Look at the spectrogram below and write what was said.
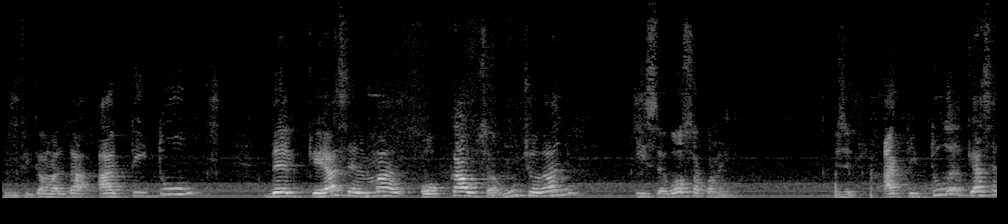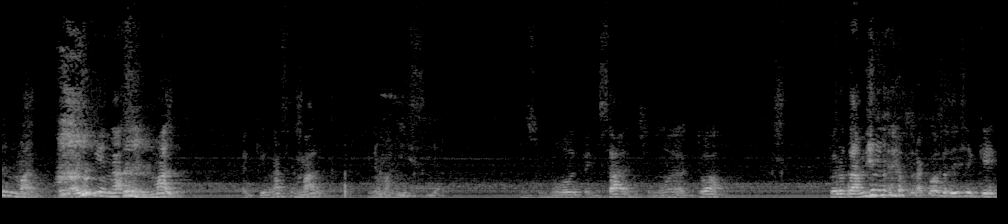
significa maldad, actitud del que hace el mal o causa mucho daño y se goza con él. Dice, actitud del que hace el mal. Pero hay quien hace el mal. Hay quien hace mal. Tiene malicia de pensar, en su modo de actuar. Pero también hay otra cosa. Dice que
